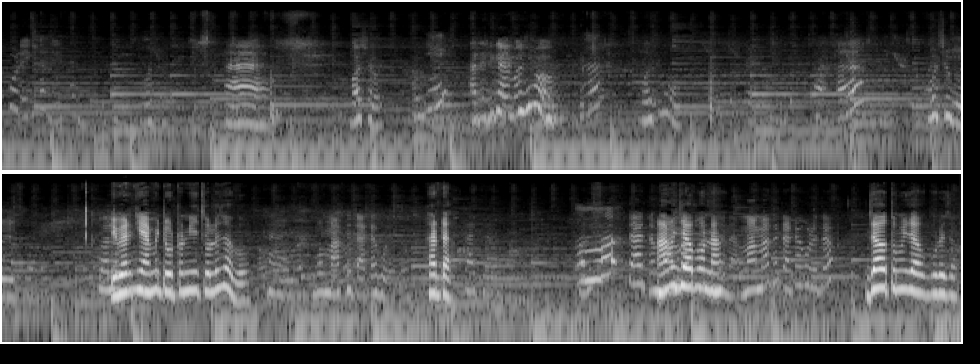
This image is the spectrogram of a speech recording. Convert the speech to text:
উপরে এখানে বসো হ্যাঁ বসো এবার কি আমি টোটো নিয়ে চলে যাব? হ্যাঁ মাকে টাটা করে দাও। টাটা। টাটা। টাটা আমি যাব না। মামাকে টাটা করে দাও। যাও তুমি যাও ঘুরে যাও।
